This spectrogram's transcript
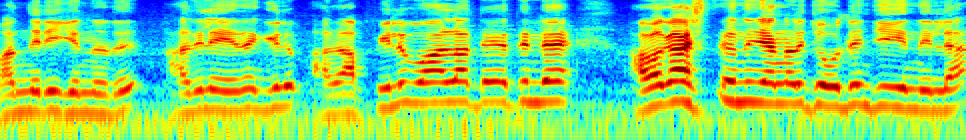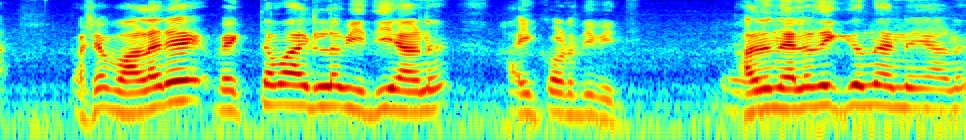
വന്നിരിക്കുന്നത്. അതിലേതെങ്കിലും അത് അപ്പീൽ പോകാനുള്ള അദ്ദേഹത്തിന്റെ അവകാശത്തിൽ നിന്ന് ഞങ്ങൾ ചോദ്യം ചെയ്യുന്നില്ല. പക്ഷെ വളരെ വ്യക്തമായിട്ടുള്ള വിധിയാണ് ഹൈക്കോടതി വിധി. അത് നിലനിൽക്കുന്നത് തന്നെയാണ്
